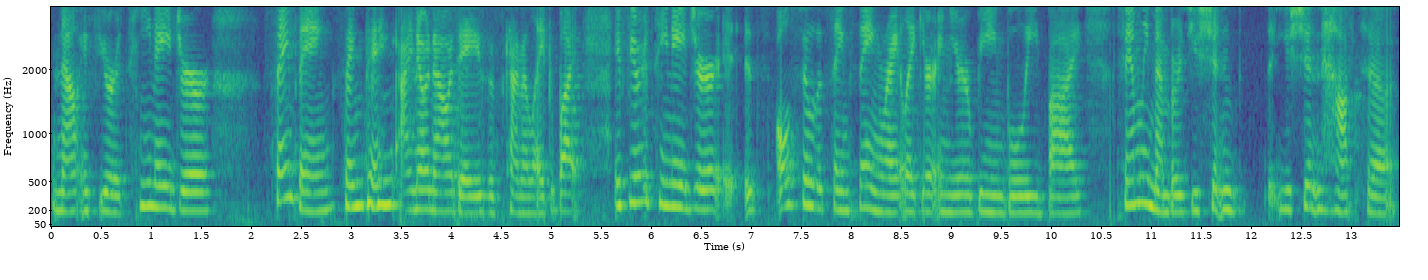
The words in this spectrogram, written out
Now, if you're a teenager, same thing, same thing. I know nowadays it's kind of like, but if you're a teenager, it's also the same thing, right? Like you're and you're being bullied by family members. You shouldn't you shouldn't have to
